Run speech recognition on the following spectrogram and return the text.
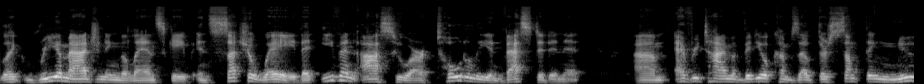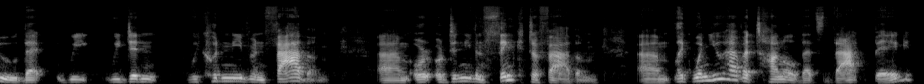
like reimagining the landscape in such a way that even us who are totally invested in it um, every time a video comes out there's something new that we we didn't we couldn't even fathom um, or, or didn't even think to fathom um, like when you have a tunnel that's that big,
